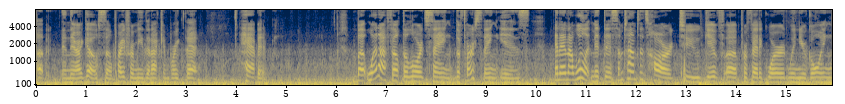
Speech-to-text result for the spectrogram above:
Uh, and there I go. So pray for me that I can break that habit. But what I felt the Lord saying, the first thing is, and then I will admit this, sometimes it's hard to give a prophetic word when you're going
